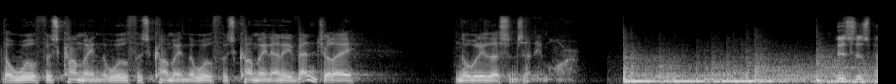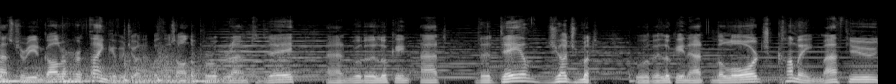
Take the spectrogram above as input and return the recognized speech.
the wolf is coming, the wolf is coming, the wolf is coming, and eventually nobody listens anymore. This is Pastor Ian Goligher. Thank you for joining with us on the program today, and we'll be looking at the day of judgment. We'll be looking at the Lord's coming, Matthew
